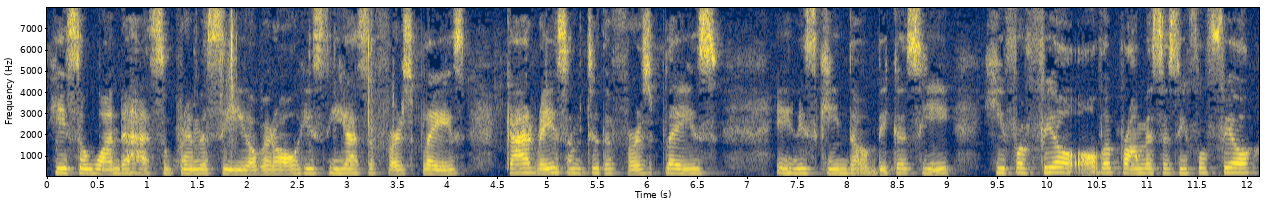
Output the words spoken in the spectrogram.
He's the one that has supremacy over all. He's, he has the first place. God raised him to the first place in his kingdom because he he fulfilled all the promises. He fulfilled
